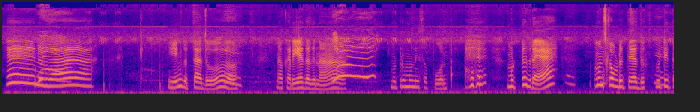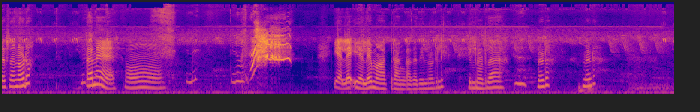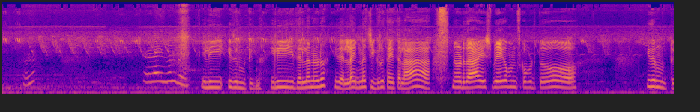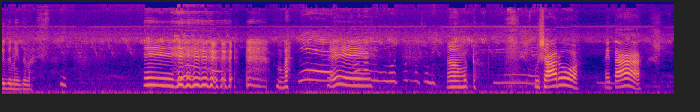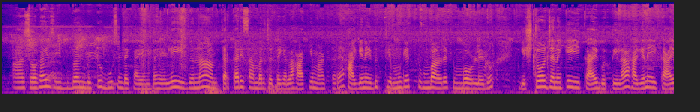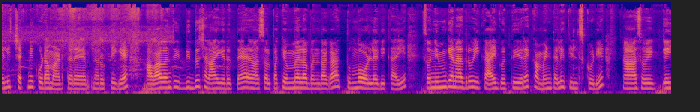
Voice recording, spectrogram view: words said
ಏ, ನೋಡ್ದ? ಏನು ಗೊತ್ತಾ ಅದು? ನಾವು ಕರಿಯೋದು ಅದನ್ನ ಮುಟ್ರು ಮುನಿ ಸೊಪ್ಪು ಅಂತ. ಮುಟ್ಟಿದ್ರೆ ಮುನ್ಸ್ಕೊಬಿಡುತ್ತೆ ಅದು. ಮುಟ್ಟಿದ ತಕ್ಷಣ ನೋಡು. ತಾನೇ? ಹ್ಞೂ ಎಲೆ ಎಲೆ ಮಾತ್ರ ಹಂಗಾಗದು. ಇಲ್ಲಿ ನೋಡಿಲಿ ಇಲ್ಲಿ ನೋಡ್ದ? ನೋಡು ನೋಡು. ಇಲಿ ಇದನ್ನ ಮುಟ್ಟಿದ್ನ. ಇಲಿ ಇದೆಲ್ಲ ನೋಡು ಇದೆಲ್ಲ ಇನ್ನೂ ಚಿಗುರುತೈತಲ್ಲ. ನೋಡ್ದ? ಎಷ್ಟು ಬೇಗ ಮುನ್ಸ್ಕೊಬಿಡ್ತು. ಇದನ್ನ ಮುಟ್ಟು ಇದನ್ನ ಇದನ್ನ. ಏ ಬಾ. ಏ. ಹಾಂ ಮುಟ್ಟು. ಹುಷಾರು. ಆಯಿತಾ? ಸೊ ಗೈಸ್ ಇದು ಬಂದುಬಿಟ್ಟು ಬೂಸಂಡೆಕಾಯಿ ಅಂತ ಹೇಳಿ ಇದನ್ನು ತರಕಾರಿ ಸಾಂಬಾರು ಜೊತೆಗೆಲ್ಲ ಹಾಕಿ ಮಾಡ್ತಾರೆ. ಹಾಗೆಯೇ ಇದು ಕೆಮ್ಮಿಗೆ ತುಂಬ ಅಂದರೆ ತುಂಬ ಒಳ್ಳೆಯದು ಎಷ್ಟೋ ಜನಕ್ಕೆ ಈ ಕಾಯಿ ಗೊತ್ತಿಲ್ಲ. ಹಾಗೆಯೇ ಈ ಕಾಯಲ್ಲಿ ಚಟ್ನಿ ಕೂಡ ಮಾಡ್ತಾರೆ ರೊಟ್ಟಿಗೆ. ಆವಾಗಂತೂ ಇದ್ದಿದ್ದು ಚೆನ್ನಾಗಿರುತ್ತೆ. ಸ್ವಲ್ಪ ಕೆಮ್ಮೆಲ್ಲ ಬಂದಾಗ ತುಂಬ ಒಳ್ಳೇದು ಈ ಕಾಯಿ. ಸೊ ನಿಮಗೇನಾದರೂ ಈ ಕಾಯಿ ಗೊತ್ತಿದ್ರೆ ಕಮೆಂಟಲ್ಲಿ ತಿಳಿಸ್ಕೊಡಿ. ಸೊ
